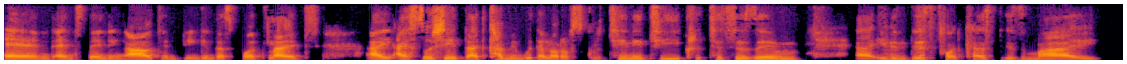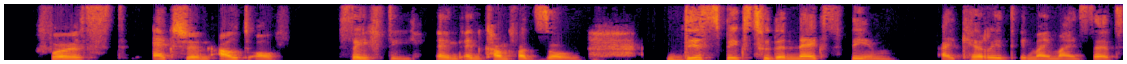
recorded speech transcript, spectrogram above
and and standing out and being in the spotlight. I, I associate that coming with a lot of scrutiny, criticism. Uh, even this podcast is my first action out of safety and, and comfort zone. This speaks to the next theme I carried in my mindset.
